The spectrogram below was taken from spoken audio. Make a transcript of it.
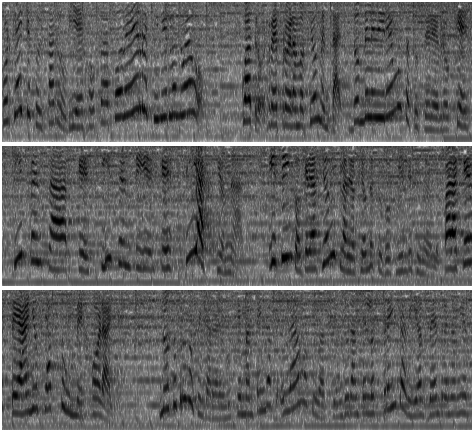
porque hay que soltar lo viejo para poder recibir lo nuevo. 4. Reprogramación mental, donde le diremos a tu cerebro que sí pensar, que sí sentir, que sí accionar. Y 5. Creación y planeación de tu 2019, para que este año sea tu mejor año. Nosotros nos encargaremos que mantengas la motivación durante los 30 días de entrenamiento.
